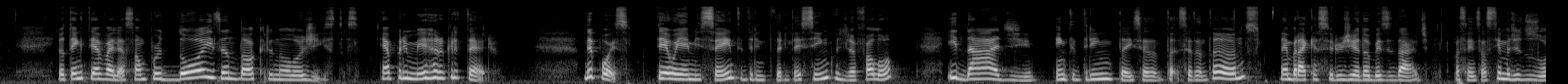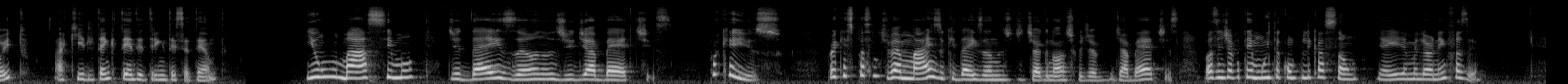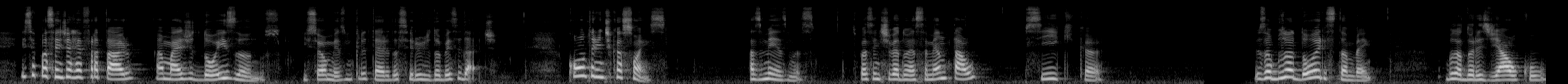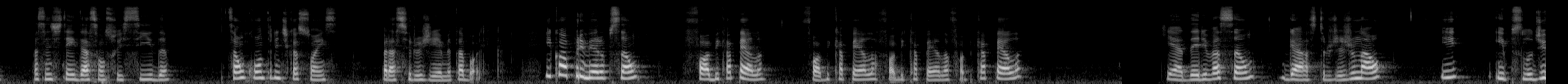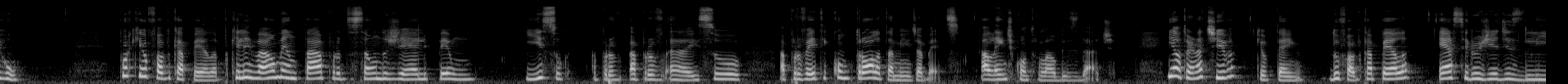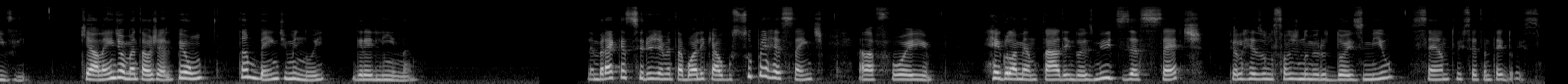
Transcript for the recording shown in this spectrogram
eu tenho que ter avaliação por dois endocrinologistas. É o primeiro critério. Depois, ter o IMC entre 30 e 35, a gente já falou. Idade entre 30 e 70, 70 anos. Lembrar que a cirurgia da obesidade é pacientes acima de 18. Aqui ele tem que ter entre 30 e 70. E um máximo de 10 anos de diabetes. Por que isso? Porque se o paciente tiver mais do que 10 anos de diagnóstico de diabetes, o paciente já vai ter muita complicação. E aí é melhor nem fazer e se o paciente é refratário há mais de dois anos. Isso é o mesmo critério da cirurgia da obesidade. Contraindicações: as mesmas. Se o paciente tiver doença mental, psíquica, os abusadores também, abusadores de álcool, pacientes que têm ideação suicida, são contraindicações para a cirurgia metabólica. E qual a primeira opção? FOB capela. FOB capela, FOB capela, FOB capela, que é a derivação gastrojejunal e Y de Ru. Por que o FOB capela? Porque ele vai aumentar a produção do GLP-1. E isso, apro apro uh, isso aproveita e controla também o diabetes, além de controlar a obesidade. E a alternativa que eu tenho do FOB capela é a cirurgia de sleeve, que além de aumentar o GLP-1, também diminui grelina. Lembrar que a cirurgia metabólica é algo super recente, ela foi regulamentada em 2017 pela resolução de número 2172.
